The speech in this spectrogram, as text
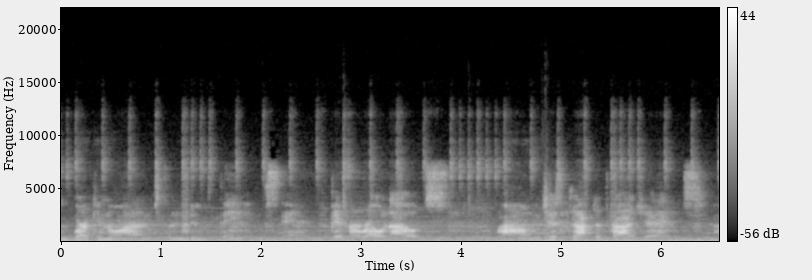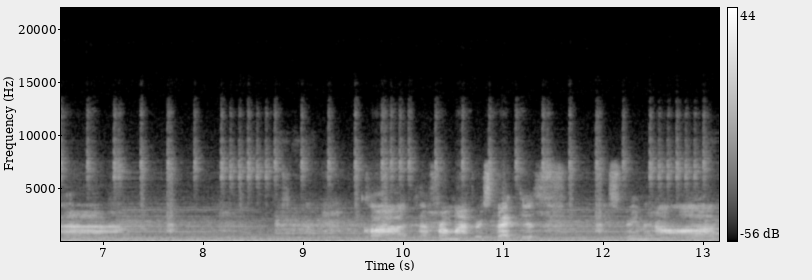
we working on some new things and different rollouts. Um, we just dropped a project um, uh, "From My Perspective." It's streaming on all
